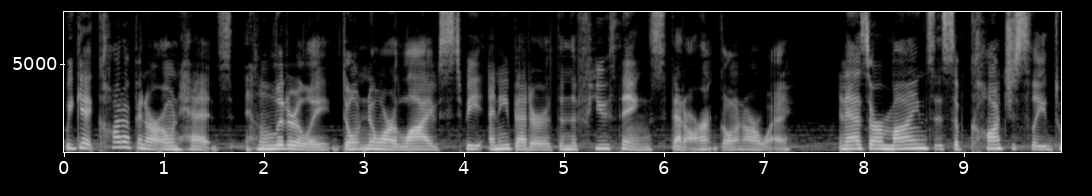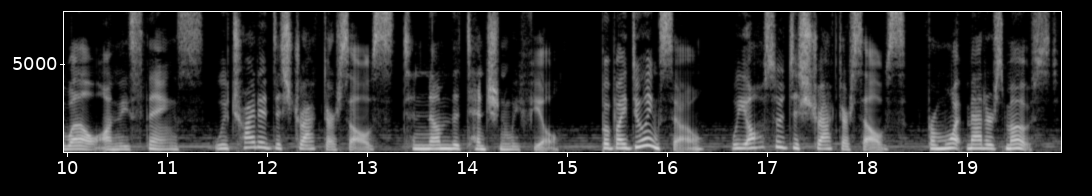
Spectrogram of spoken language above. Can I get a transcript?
We get caught up in our own heads and literally don't know our lives to be any better than the few things that aren't going our way. And as our minds subconsciously dwell on these things, we try to distract ourselves to numb the tension we feel. But by doing so, we also distract ourselves from what matters most.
